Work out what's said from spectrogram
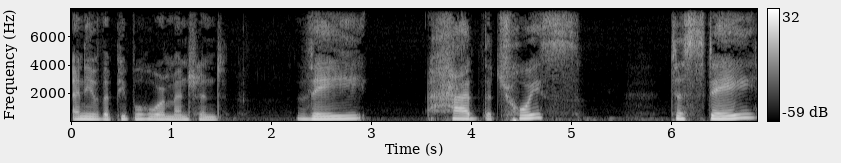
any of the people who were mentioned. They had the choice to stay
